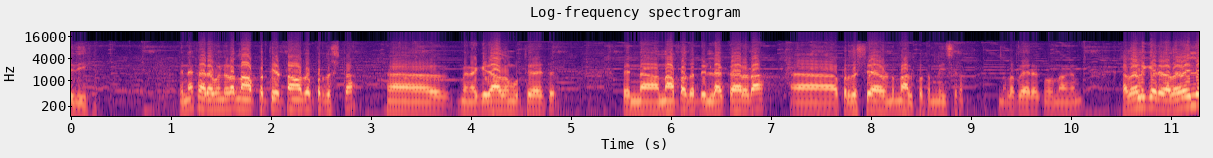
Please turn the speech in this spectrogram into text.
ഐതിഹ്യം പിന്നെ കരമനയുടെ നാൽപ്പത്തി എട്ടാമത്തെ പ്രതിഷ്ഠ പിന്നെ കിരാതമൂർത്തിയായിട്ട് പിന്നെ നാൽപ്പത്തെട്ട് ഇല്ലക്കാരുടെ പ്രതിഷ്ഠയായതുകൊണ്ട് നാൽപ്പത്തെട്ട് ഈശ്വരം എന്നുള്ള പേരൊക്കെ വന്നു അങ്ങനെ കഥകളിക്ക് കഥകളിയിൽ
